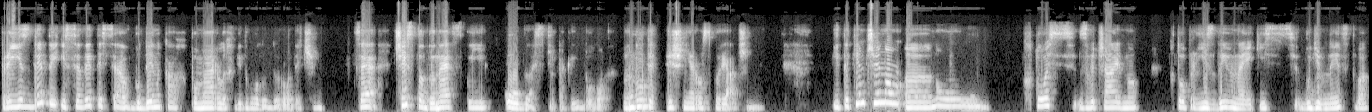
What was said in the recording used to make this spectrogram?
приїздити і селитися в будинках померлих від голоду родичів. Це чисто Донецької області такий було внутрішнє розпорядження. І таким чином, е, ну, хтось, звичайно, хто приїздив на якісь будівництва,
